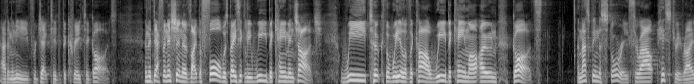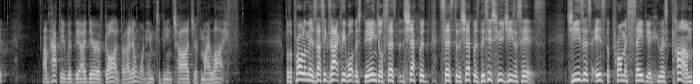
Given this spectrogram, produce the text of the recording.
Adam and Eve, rejected the creator God. And the definition of like the fall was basically we became in charge. We took the wheel of the car. We became our own gods. And that's been the story throughout history, right? I'm happy with the idea of God, but I don't want him to be in charge of my life. But the problem is, that's exactly what this, the angel says, the shepherd says to the shepherds this is who Jesus is. Jesus is the promised Savior who has come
